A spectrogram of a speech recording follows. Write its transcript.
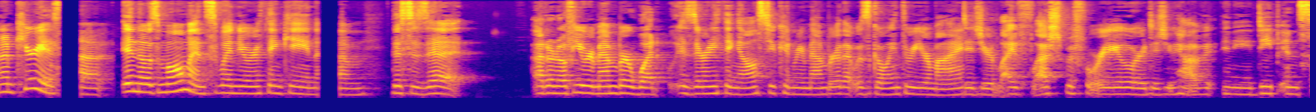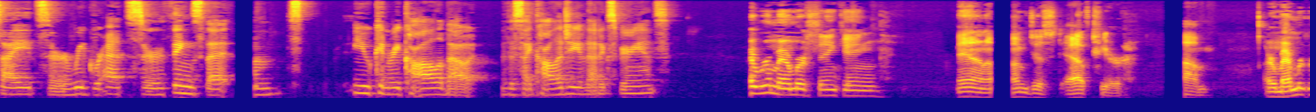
And I'm curious, uh, in those moments when you were thinking, um, this is it, I don't know if you remember what, is there anything else you can remember that was going through your mind? Did your life flash before you, or did you have any deep insights or regrets or things that um, you can recall about the psychology of that experience? I remember thinking, man, I'm just effed here. Um, I remember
